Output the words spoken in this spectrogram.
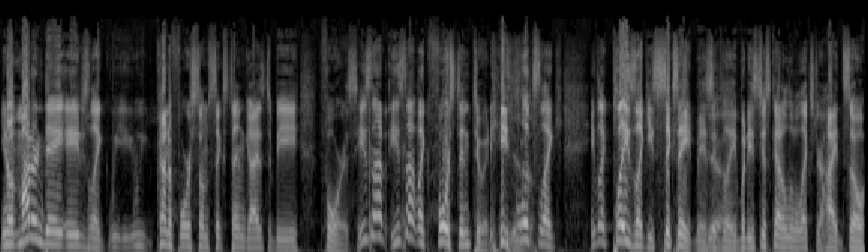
you know modern day age. Like we we kind of force some six ten guys to be fours. He's not. He's not like forced into it. He Yeah. looks like. He like plays like he's six eight basically, but he's just got a little extra height. So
